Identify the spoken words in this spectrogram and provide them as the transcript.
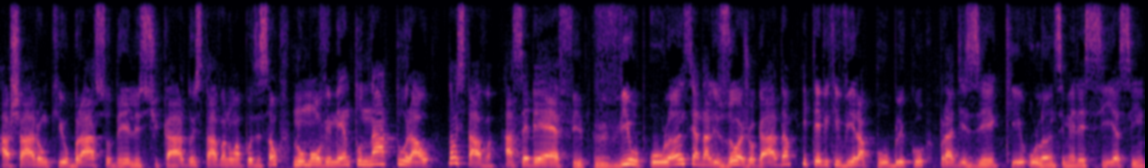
Acharam que o braço dele esticado estava numa posição, num movimento natural não estava. A CBF viu o lance, analisou a jogada e teve que vir a público para dizer que o lance merecia sim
